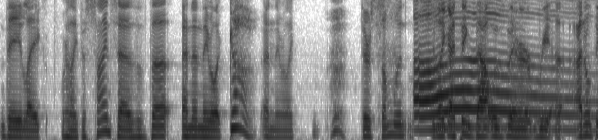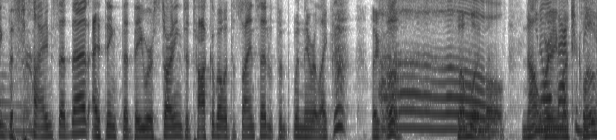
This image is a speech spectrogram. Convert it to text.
they like were like the sign says the and then they were like ga and they were like there's someone like I think that was their re- I don't think the Oh. sign said that I think that they were starting to talk about what the sign said when they were like like oh someone not You know wearing That much could clothing.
